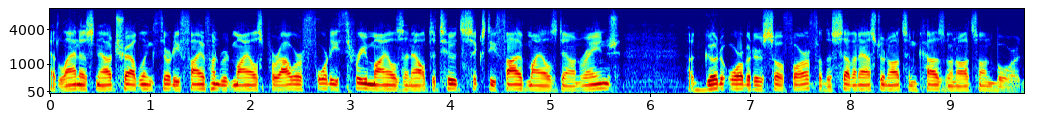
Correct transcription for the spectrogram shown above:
Atlantis now traveling 3,500 miles per hour, 43 miles in altitude, 65 miles downrange. A good orbiter so far for the seven astronauts and cosmonauts on board.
